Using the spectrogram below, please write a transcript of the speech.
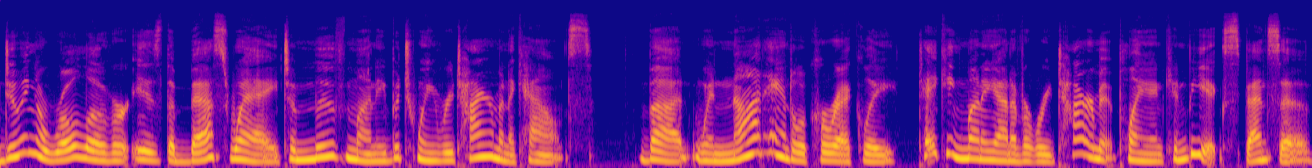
doing a rollover is the best way to move money between retirement accounts. But when not handled correctly, taking money out of a retirement plan can be expensive.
